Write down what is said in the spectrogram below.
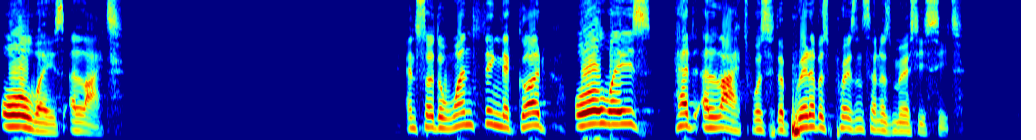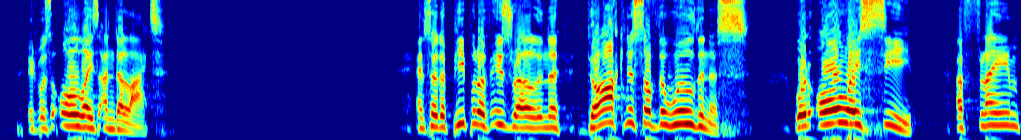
always a light. And so, the one thing that God always had a light was the bread of his presence and his mercy seat. It was always under light. And so, the people of Israel, in the darkness of the wilderness, would always see a flame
